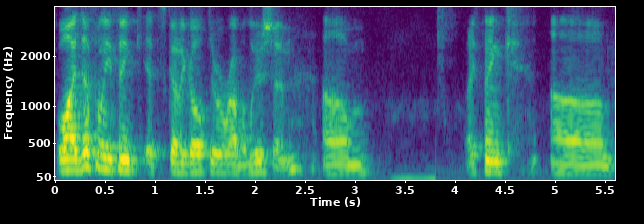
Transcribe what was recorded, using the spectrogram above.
Well, I definitely think it's going to go through a revolution. Um, I think um,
